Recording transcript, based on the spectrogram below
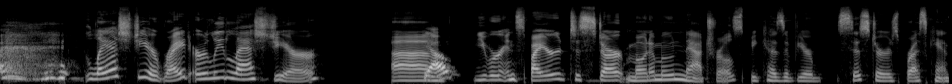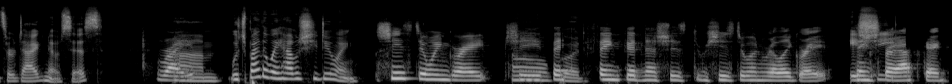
last year, right? Early last year, um, yeah. you were inspired to start Mona Moon Naturals because of your sister's breast cancer diagnosis. Right. Um, which, by the way, how is she doing? She's doing great. She oh, thank, good. thank goodness she's she's doing really great. Is Thanks for asking.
